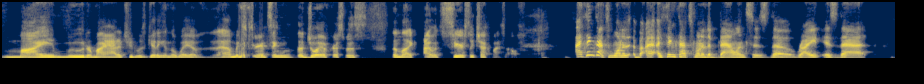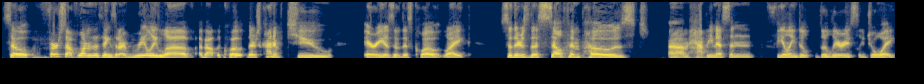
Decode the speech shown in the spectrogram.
my mood or my attitude was getting in the way of them experiencing the joy of christmas then like i would seriously check myself I think that's one of the, but I I think that's one of the balances though, right? Is that so first off, one of the things that I really love about the quote, there's kind of two areas of this quote. Like, so there's the self-imposed um, happiness and feeling del- deliriously joy.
